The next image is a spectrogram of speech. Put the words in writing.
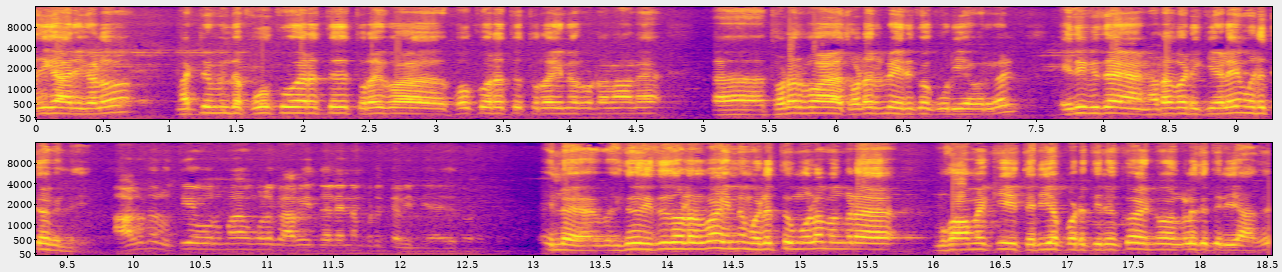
அதிகாரிகளோ மற்றும் இந்த போக்குவரத்து துறை போக்குவரத்து துறையினருடனான தொடர்பா தொடர்பில் இருக்கக்கூடியவர்கள் எதுவித நடவடிக்கைகளையும் எடுக்கவில்லை. ஆளுநர் உத்தியோகபூர்வமாக உங்களுக்கு அறிவித்தல் என்ன விடுக்கவில்லையா? இல்லை இது இது தொடர்பாக இன்னும் எழுத்து மூலம் எங்களோட முகாமைக்கு தெரியப்படுத்தியிருக்கோ இன்னும் எங்களுக்கு தெரியாது.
